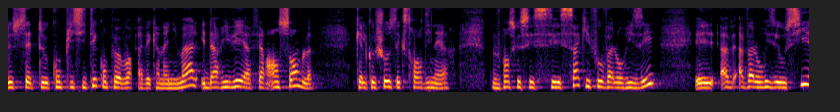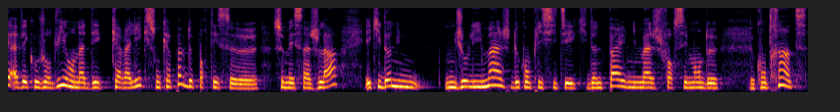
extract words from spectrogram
de cette complicité qu'on peut avoir avec un animal et d'arriver à faire ensemble quelque chose d'extraordinaire. Donc je pense que c'est ça qu'il faut valoriser et à, valoriser aussi avec aujourd'hui, on a des cavaliers qui sont capables de porter ce, ce message-là et qui donnent une une jolie image de complicité, qui donne pas une image forcément de, de contrainte,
